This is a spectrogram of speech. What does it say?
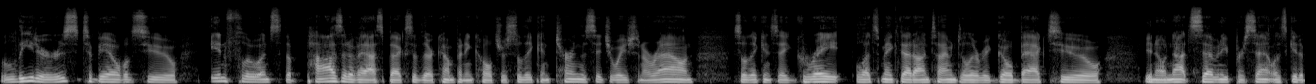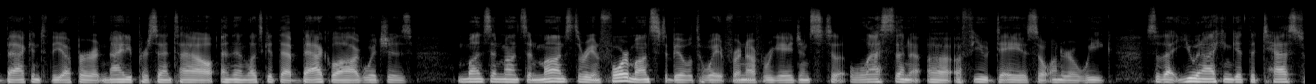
leaders to be able to influence the positive aspects of their company culture so they can turn the situation around so they can say great let's make that on time delivery go back to you know not 70% let's get it back into the upper 90 percentile and then let's get that backlog which is months and months and months three and four months to be able to wait for enough reagents to less than a, a few days so under a week so that you and i can get the test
